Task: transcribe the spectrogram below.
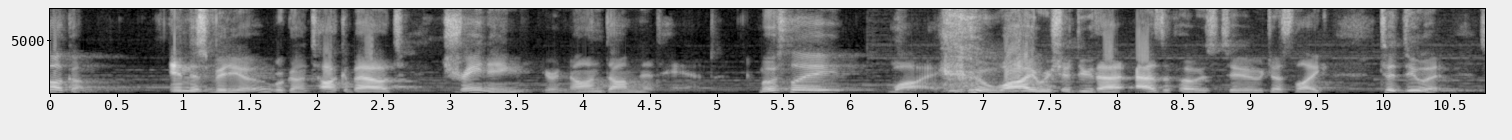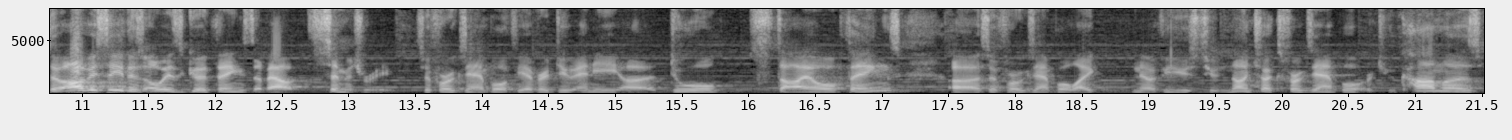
Welcome. In this video, we're going to talk about training your non-dominant hand. Mostly why. why we should do that as opposed to just like to do it. So obviously there's always good things about symmetry. So for example, if you ever do any uh, dual style things, uh, so for example, like, you know, if you use two nunchucks, for example, or two kamas,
